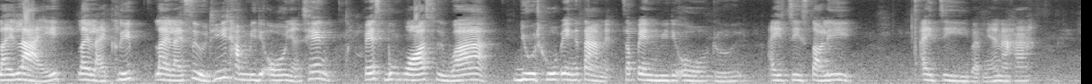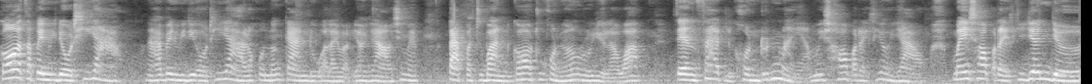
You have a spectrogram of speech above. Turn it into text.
หลาย ๆ หลาย ๆ คลิปหลาย ๆ สื่อที่ทำวิดีโออย่างเช่น Facebook Watch หรือว่า YouTube เองก็ตามเนี่ย จะเป็นวิดีโอหรือ IG Story IG แบบนี้นะคะ ก็จะเป็นวิดีโอที่ยาวนะคะเป็นวิดีโอที่ยาวแล้วคนต้องการดูอะไรแบบยาวๆใช่ไหมแต่ปัจจุบันก็ทุกคนก็ต้องรู้อยู่แล้วว่า Gen Z หรือคนรุ่นใหม่อะไม่ชอบอะไรที่ยาวๆไม่ชอบอะไรที่เยินเยอะ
